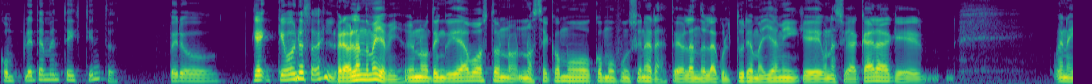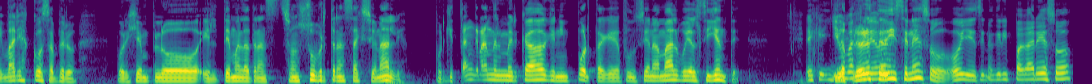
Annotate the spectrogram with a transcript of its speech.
completamente distinto. Pero, qué, qué bueno saberlo. Pero hablando de Miami, yo no tengo idea de Boston, no, no sé cómo, cómo funcionará. Estoy hablando de la cultura de Miami, que es una ciudad cara, que... Bueno, hay varias cosas, pero, por ejemplo, el tema de la trans... son súper transaccionales. Porque es tan grande el mercado que no importa, que funciona mal, voy al siguiente. es que Y yo los peores te imaginaba- dicen eso. Oye, si no queréis pagar eso,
